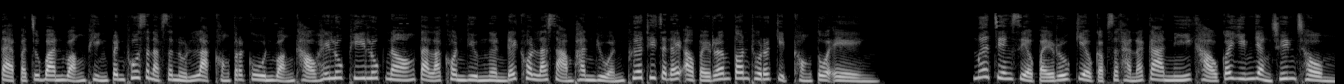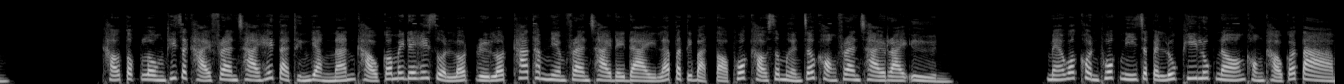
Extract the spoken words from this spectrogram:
แต่ปัจจุบันหวังผิงเป็นผู้สนับสนุนหลักของตระกูลหวังเขาให้ลูกพี่ลูกน้อง แต่ละคนยืมเงินได้คนละสามพันหยวนเพื่อที่จะได้เอาไปเริ่มต้นธุรกิจของตัวเอง เมื่อเจียงเสี่ยวไปรู้เกี่ยวกับสถานการณ์นี้เขาก็ยิ้มอย่างชื่นชม เขาตกลงที่จะขายแฟรนไชส์ให้แต่ถึงอย่างนั้นเขาก็ไม่ได้ให้ส่วนลดหรือลดค่าธรรมเนียมแฟรนไชส์ใด ๆ และปฏิบัติต่อพวกเขาเสมือนเจ้าของแฟรนไชส์รายอื่น แม้ว่าคนพวกนี้จะเป็นลูกพี่ลูกน้องของเขาก็ตาม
